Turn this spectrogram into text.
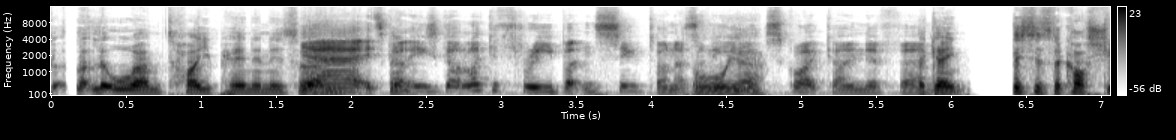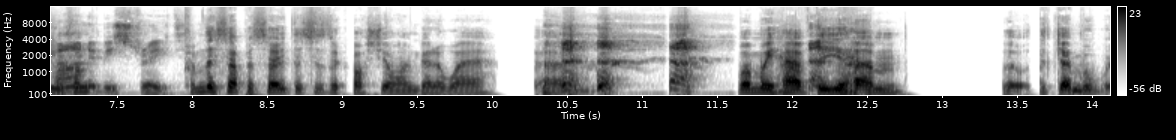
got that little um, tie pin in his. Um, yeah, it's got thing. he's got like a three button suit on, hasn't Oh, he? He yeah. looks quite kind of um, Again, this is the costume from, Carnaby Street. from this episode. This is the costume I'm going to wear um, when we have the um the, the General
